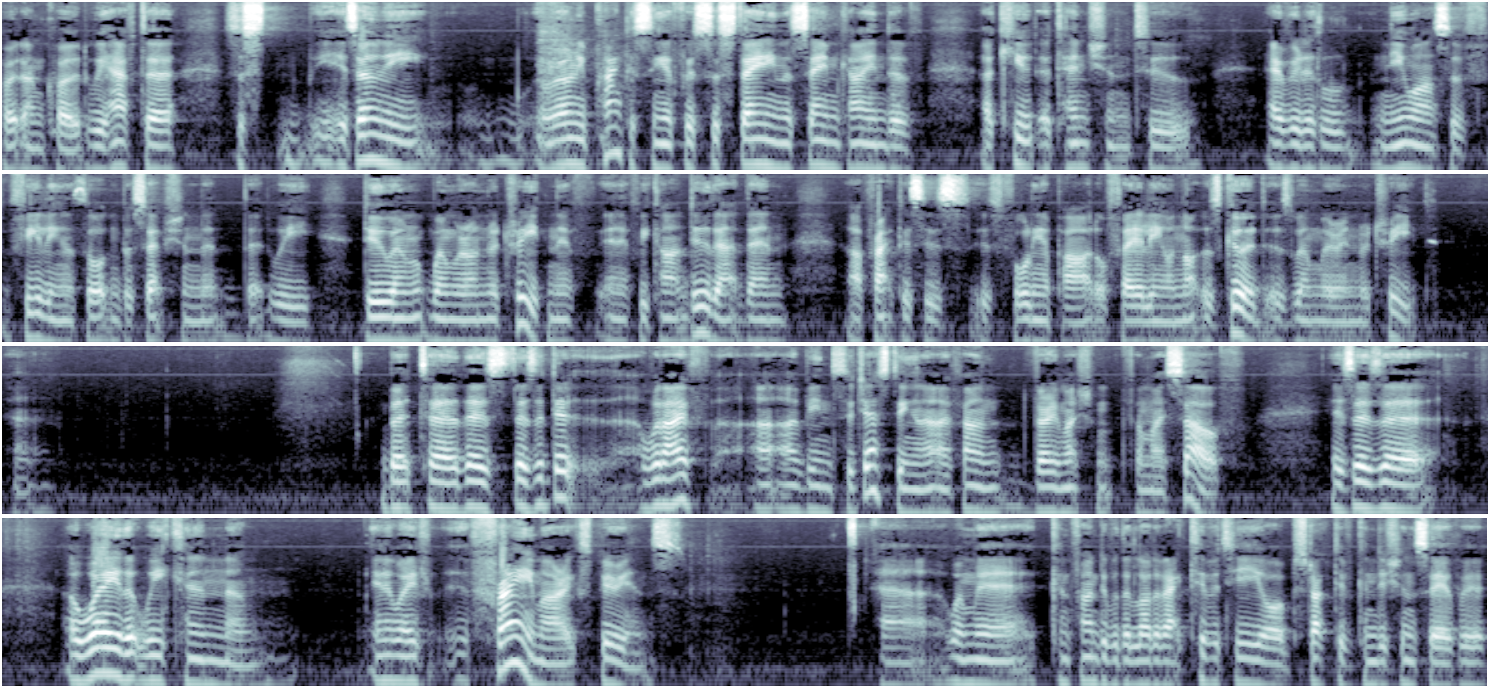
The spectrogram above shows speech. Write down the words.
quote unquote, we have to. It's only we're only practicing if we're sustaining the same kind of acute attention to every little nuance of feeling and thought and perception that, that we do when, when we're on retreat. And if, and if we can't do that, then our practice is, is falling apart or failing or not as good as when we're in retreat. Uh, but uh, there's there's a di- what I've uh, I've been suggesting, and I found very much for myself, is there's a, a way that we can, um, in a way, f- frame our experience. Uh, when we're confronted with a lot of activity or obstructive conditions, say if, we're,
